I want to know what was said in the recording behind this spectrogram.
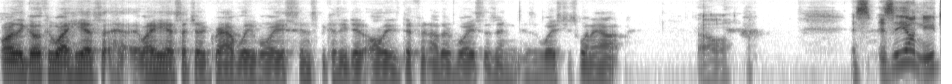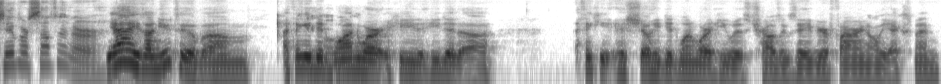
Or they go through why he has why he has such a gravelly voice, and it's because he did all these different other voices, and his voice just went out. Oh. Is is he on YouTube or something? Or Yeah, he's on YouTube. Um, I think he did one where he he did uh, I think he, his show he did one where he was Charles Xavier firing all the X Men.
